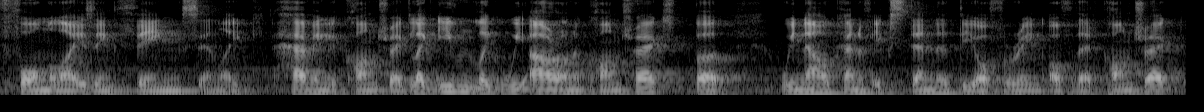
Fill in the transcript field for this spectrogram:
formalizing things and like having a contract. Like even like we are on a contract, but we now kind of extended the offering of that contract,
